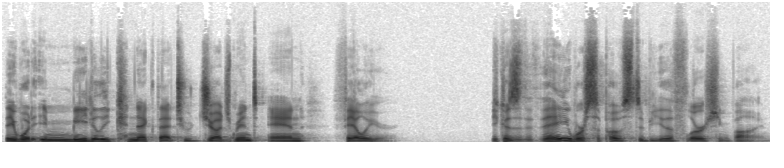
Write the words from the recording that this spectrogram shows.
they would immediately connect that to judgment and failure. Because they were supposed to be the flourishing vine.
